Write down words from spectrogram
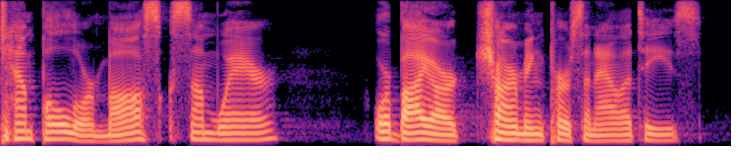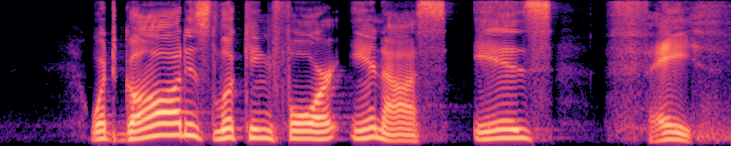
temple or mosque somewhere, or by our charming personalities. What God is looking for in us is faith.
